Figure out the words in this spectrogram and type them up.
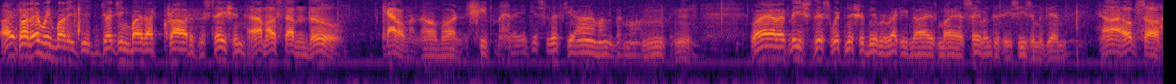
I thought everybody did, judging by that crowd at the station. Well, most of them do. Cattlemen, no more than sheepmen. Uh, just lift your arm a little bit more. Mm, yes. Well, at least this witness should be able to recognize my assailant if he sees him again. Well, I hope so.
